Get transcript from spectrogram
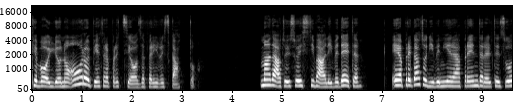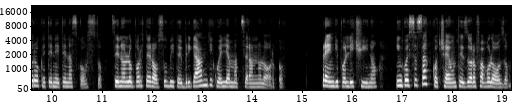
che vogliono oro e pietre preziose per il riscatto. Ma ha dato i suoi stivali, vedete? E ha pregato di venire a prendere il tesoro che tenete nascosto. Se non lo porterò subito ai briganti, quelli ammazzeranno l'orco. Prendi, pollicino. In questo sacco c'è un tesoro favoloso.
